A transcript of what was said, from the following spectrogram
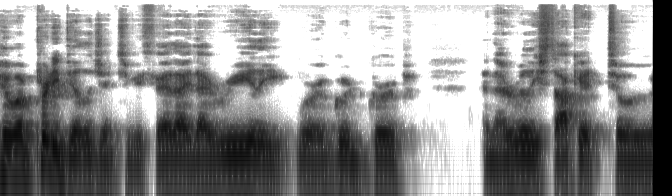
who were pretty diligent. To be fair, they they really were a good group, and they really stuck it to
